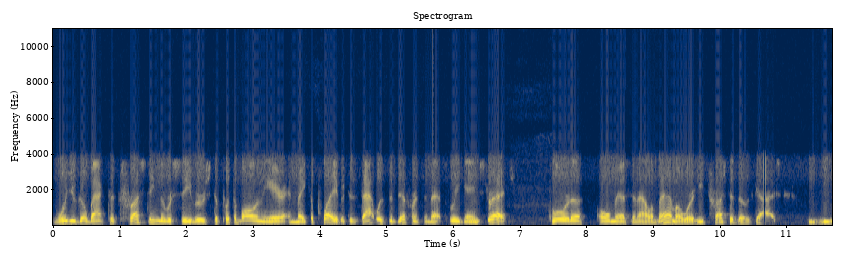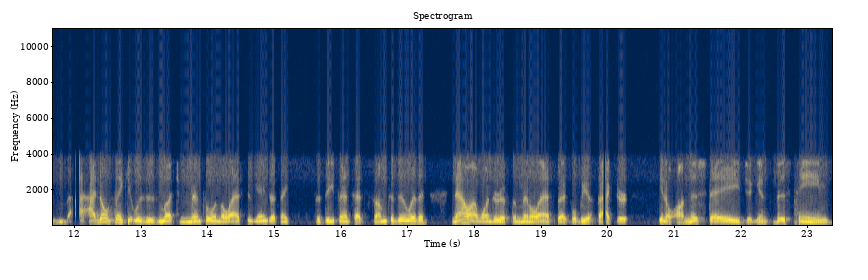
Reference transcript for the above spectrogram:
will you go back to trusting the receivers to put the ball in the air and make a play? Because that was the difference in that three game stretch. Florida, Ole Miss, and Alabama, where he trusted those guys. I don't think it was as much mental in the last two games. I think the defense had some to do with it. Now I wonder if the mental aspect will be a factor, you know, on this stage against this team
